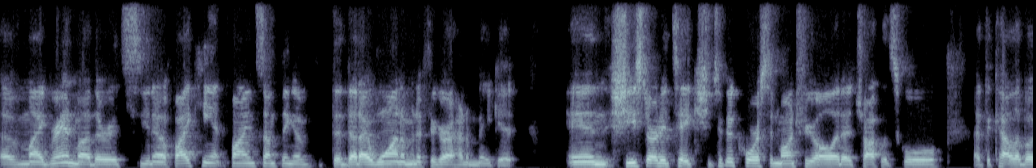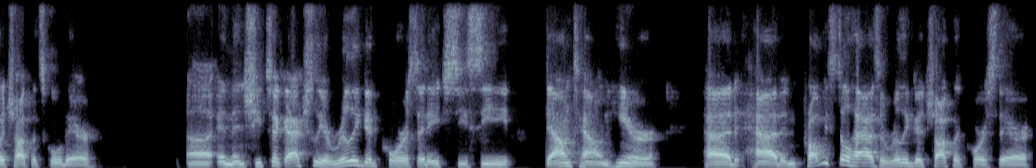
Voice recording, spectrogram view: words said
of my grandmother it's you know if i can't find something of that, that i want i'm going to figure out how to make it. And she started take she took a course in montreal at a chocolate school at the Callebaut chocolate school there. Uh, and then she took actually a really good course at hcc downtown here had had and probably still has a really good chocolate course there.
